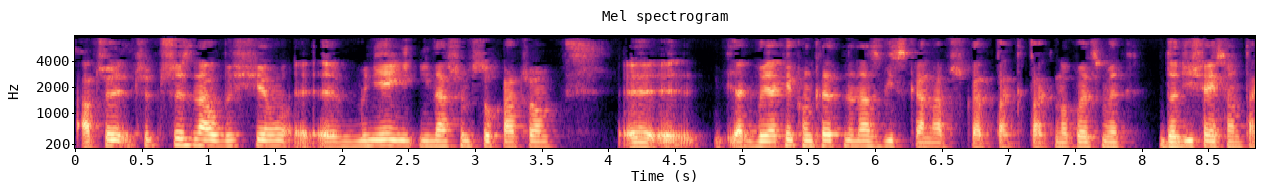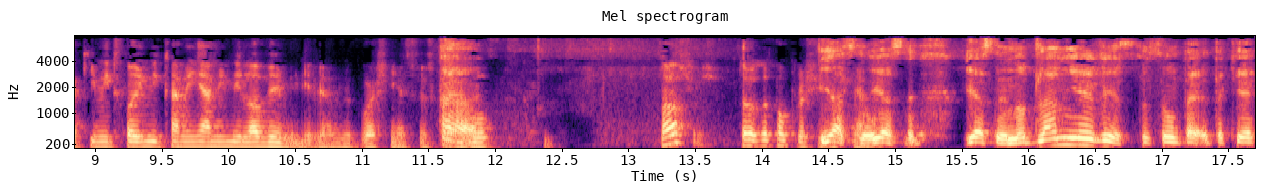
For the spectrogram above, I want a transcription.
a czy, czy przyznałbyś się mniej i naszym słuchaczom, jakby jakie konkretne nazwiska na przykład, tak, tak, no powiedzmy, do dzisiaj są takimi Twoimi kamieniami milowymi, nie wiem, właśnie w, w kręgu. Tak. No, to, to poprosiłem. Jasne, jasne, jasne. No dla mnie, wiesz, to są takie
